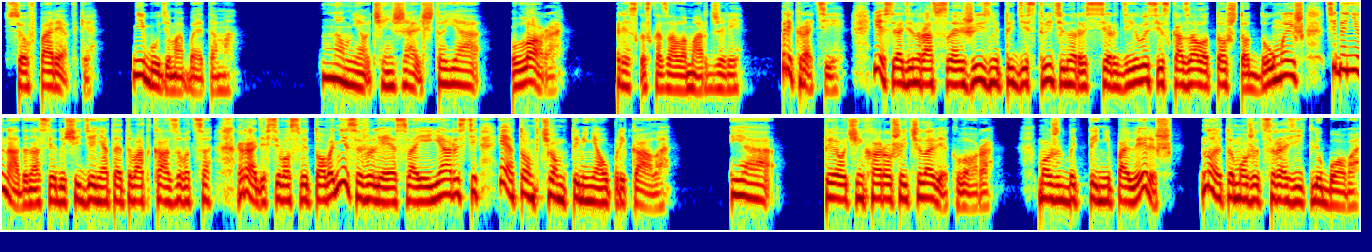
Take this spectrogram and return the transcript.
Все в порядке. Не будем об этом». «Но мне очень жаль, что я...» «Лора», — резко сказала Марджери, Прекрати. Если один раз в своей жизни ты действительно рассердилась и сказала то, что думаешь, тебе не надо на следующий день от этого отказываться. Ради всего святого, не сожалея о своей ярости и о том, в чем ты меня упрекала. Я... Ты очень хороший человек, Лора. Может быть, ты не поверишь, но это может сразить любого.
